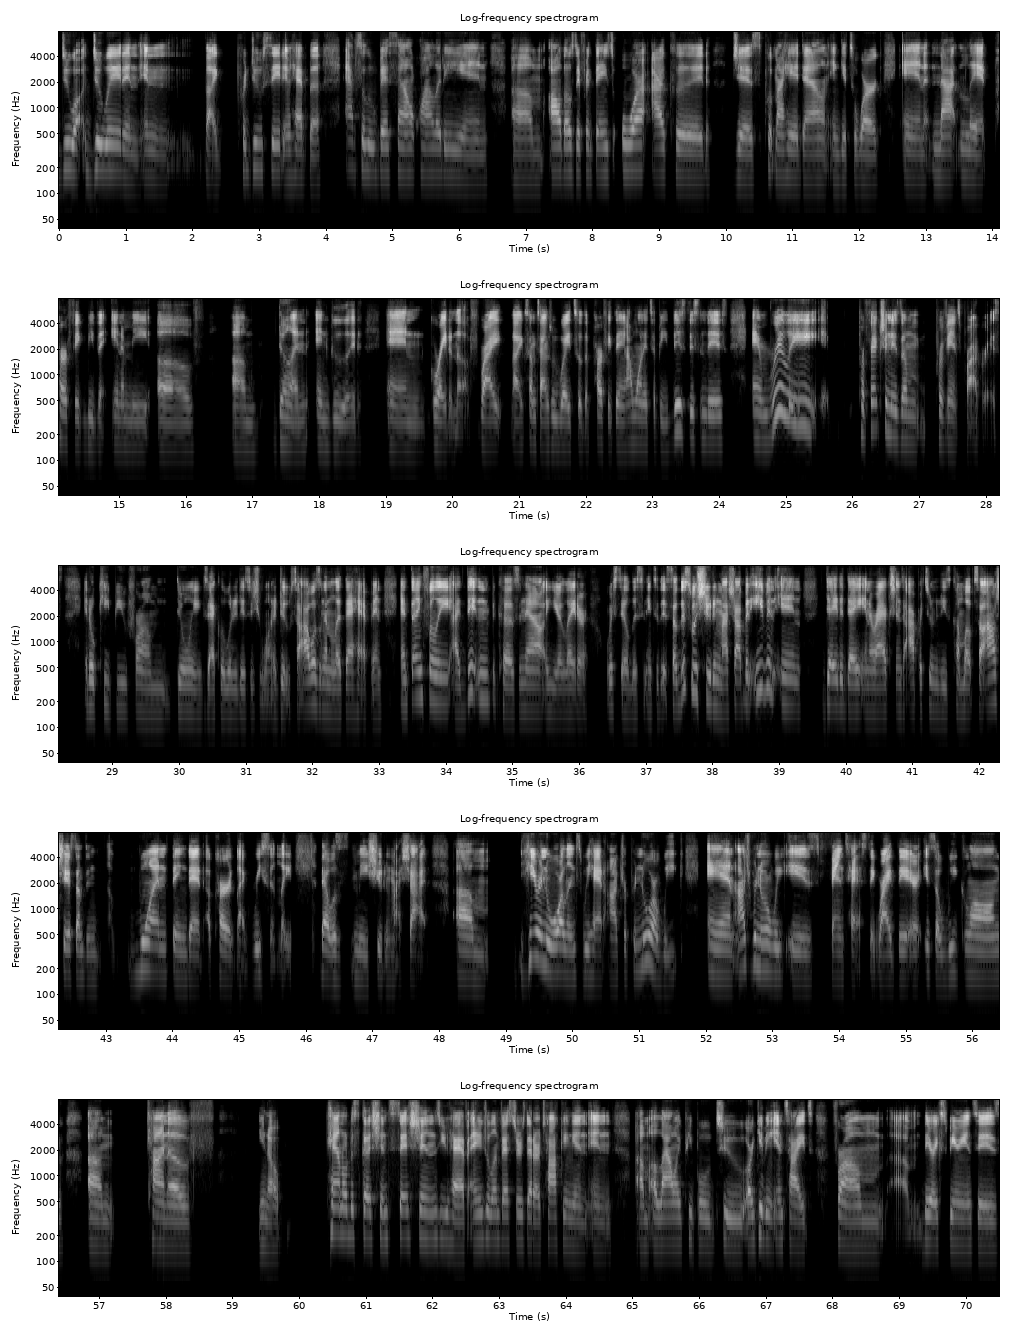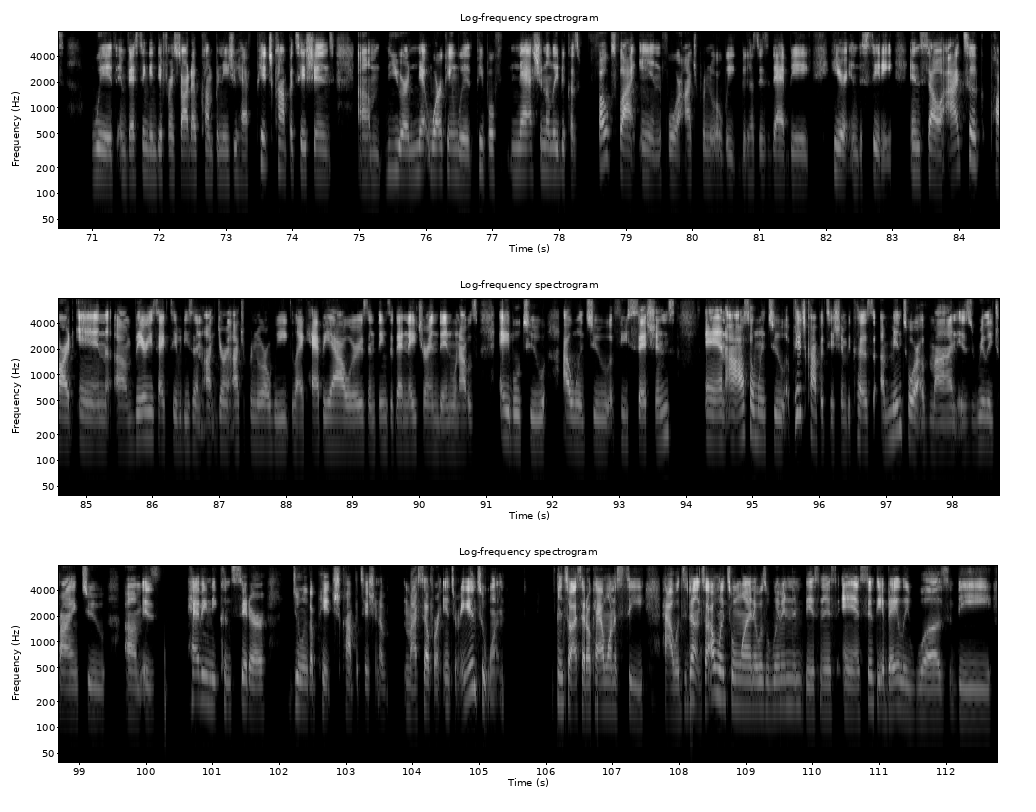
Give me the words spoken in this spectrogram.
do uh, do it and and like produce it and have the absolute best sound quality and um, all those different things, or I could just put my head down and get to work and not let perfect be the enemy of um, done and good and great enough, right? Like sometimes we wait till the perfect thing. I want it to be this, this, and this. And really, eh, perfectionism prevents progress. It'll keep you from doing exactly what it is that you want to do. So I wasn't going to let that happen. And thankfully, I didn't because now, a year later, we're still listening to this. So this was shooting my shot. But even in day to day interactions, opportunities come up. So I'll share something, one thing that occurred like recently that was me shooting my shot. Um, here in New Orleans, we had Entrepreneur Week, and Entrepreneur Week is fantastic, right? There, it's a week long um, kind of, you know, panel discussion sessions. You have angel investors that are talking and, and um, allowing people to, or giving insights from um, their experiences with investing in different startup companies. You have pitch competitions. Um, you are networking with people nationally because folks fly in for Entrepreneur Week because it's that big here in the city. And so I took part in um, various activities and uh, during Entrepreneur Week, like happy hours and things of that nature. And then when I was able to, I went to a few sessions. And I also went to a pitch competition because a mentor of mine is really trying to, um, is having me consider doing a pitch competition of myself or entering into one. And so I said, okay, I want to see how it's done. So I went to one, it was Women in Business, and Cynthia Bailey was the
